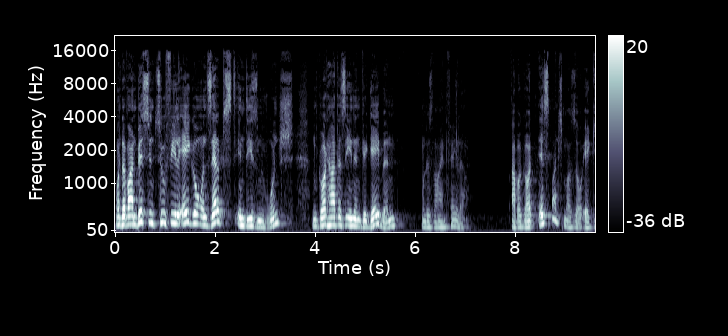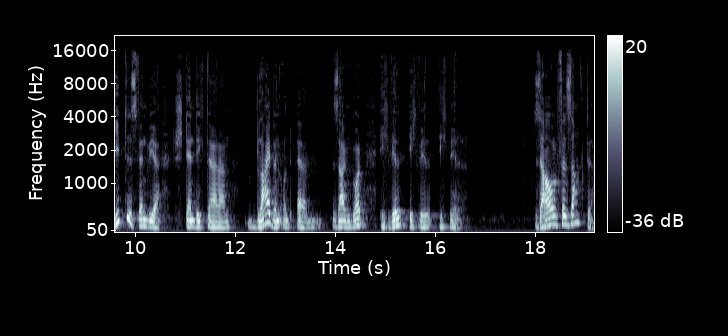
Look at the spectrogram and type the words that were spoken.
Und da war ein bisschen zu viel Ego und Selbst in diesem Wunsch. Und Gott hat es ihnen gegeben und es war ein Fehler. Aber Gott ist manchmal so. Er gibt es, wenn wir ständig daran bleiben und äh, sagen, Gott, ich will, ich will, ich will. Saul versagte.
